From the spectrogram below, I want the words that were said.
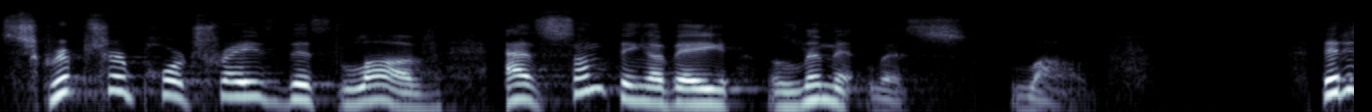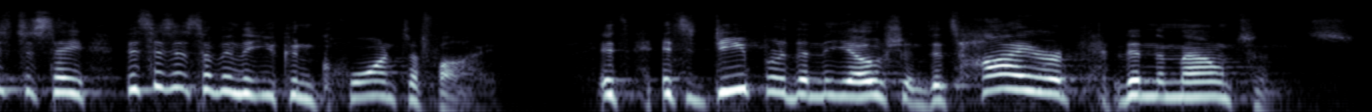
Scripture portrays this love as something of a limitless love. That is to say, this isn't something that you can quantify. It's, it's deeper than the oceans, it's higher than the mountains.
